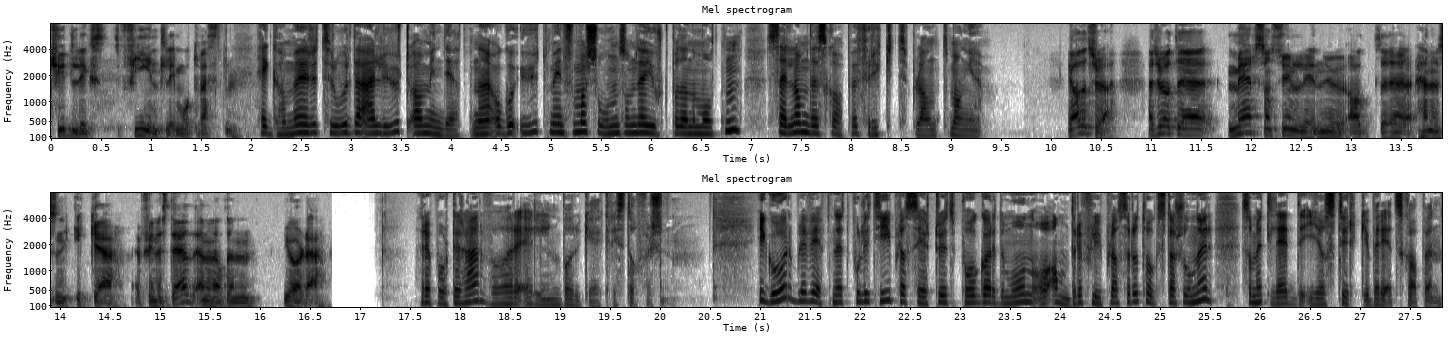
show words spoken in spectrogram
tydeligst fiendtlig mot Vesten. Hegghammer tror det er lurt av myndighetene å gå ut med informasjonen som de har gjort på denne måten, selv om det skaper frykt blant mange. Ja, det tror jeg. Jeg tror at det er mer sannsynlig nå at uh, hendelsen ikke finner sted, enn at den gjør det. Reporter her var Ellen Borge Christoffersen. I går ble væpnet politi plassert ut på Gardermoen og andre flyplasser og togstasjoner som et ledd i å styrke beredskapen.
